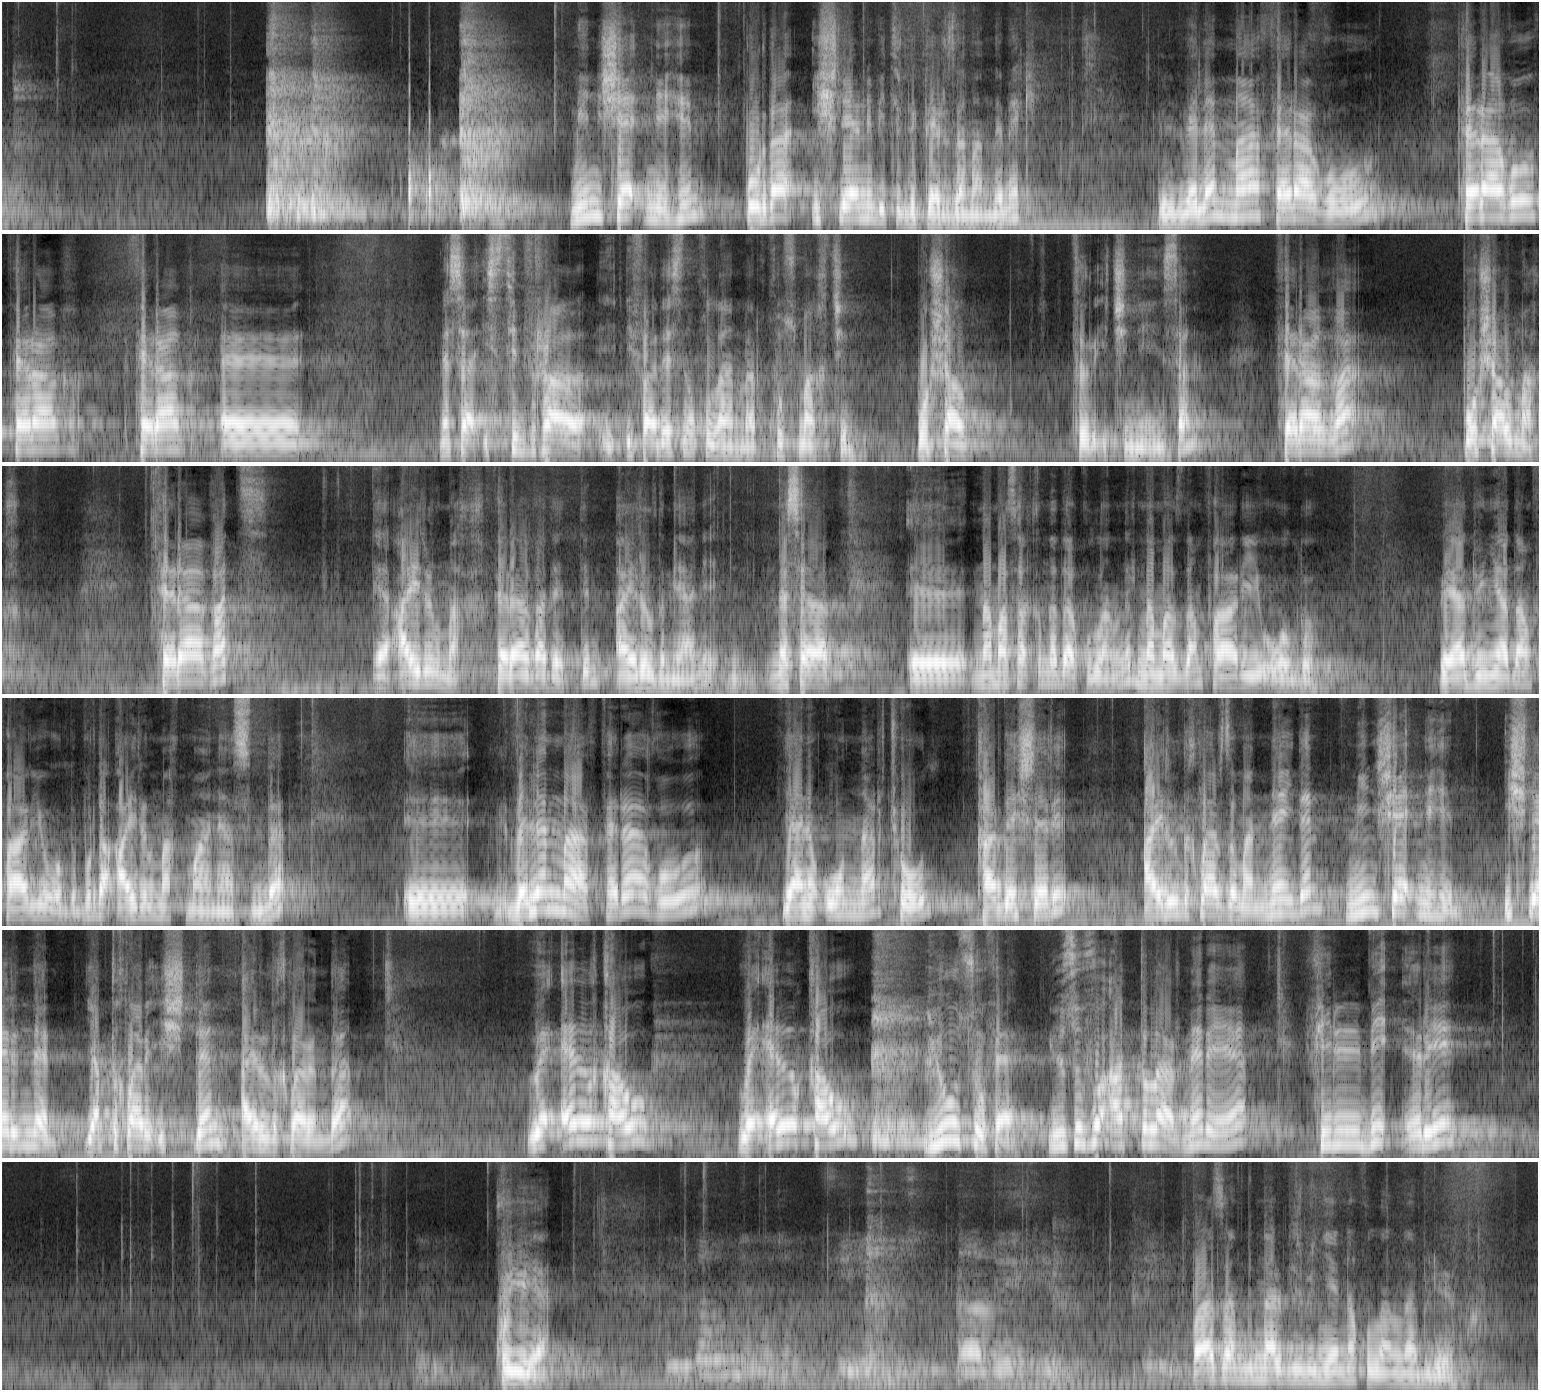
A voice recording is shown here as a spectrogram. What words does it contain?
Min şe'nihim. Burada işlerini bitirdikleri zaman demek. Ve lemma feragu. Feragu, ferag, ferag e, mesela istifra ifadesini kullanırlar kusmak için. Boşaltır içini insan. Feraga boşalmak. Feragat e, ayrılmak. Feragat ettim, ayrıldım yani. Mesela e, namaz hakkında da kullanılır. Namazdan fari oldu. Veya dünyadan fari oldu. Burada ayrılmak manasında. E, Velemma feragu yani onlar çoğul kardeşleri ayrıldıkları zaman neyden? Min şe'nihim. işlerinden, yaptıkları işten ayrıldıklarında ve elkav ve elkav Yusuf'e. Yusuf'u attılar. Nereye? Fil bi'ri kuyuya. Kuyuda olmuyor mu hocam? Fiil yapmak Bazen bunlar birbirinin yerine kullanılabiliyor.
